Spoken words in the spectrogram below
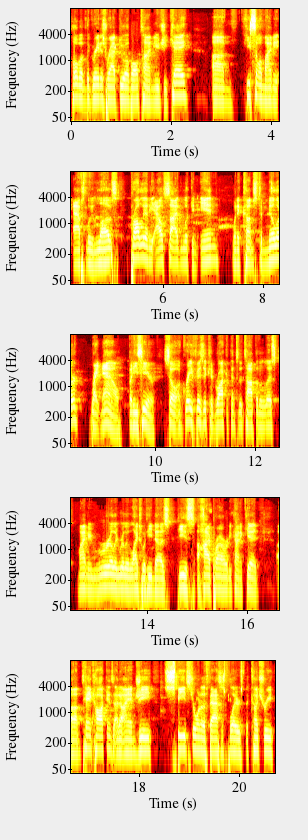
home of the greatest rap duo of all time, UGK. Um, he's someone Miami absolutely loves. Probably on the outside looking in when it comes to Miller right now, but he's here. So a great visit could rocket them to the top of the list. Miami really, really likes what he does. He's a high priority kind of kid. Um, Tank Hawkins at IMG, speedster, one of the fastest players in the country.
